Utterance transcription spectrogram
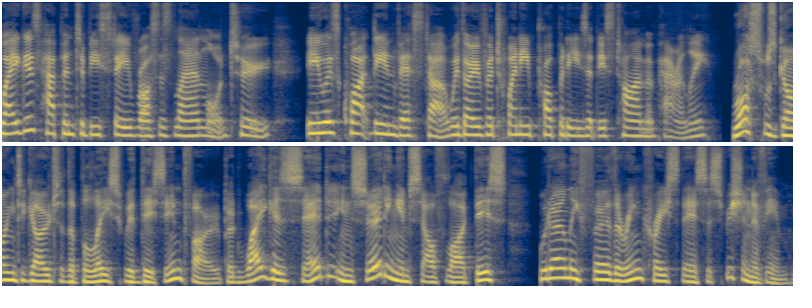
Weygers happened to be Steve Ross's landlord too. He was quite the investor with over 20 properties at this time, apparently. Ross was going to go to the police with this info, but Weygers said inserting himself like this would only further increase their suspicion of him.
